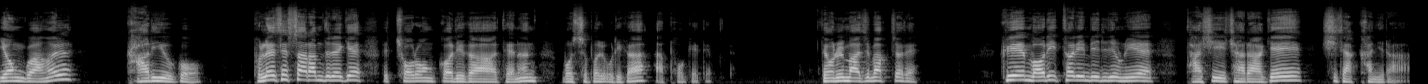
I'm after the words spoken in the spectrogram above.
영광을 가리우고 블레셋 사람들에게 조롱거리가 되는 모습을 우리가 보게 됩니다. 오늘 마지막 절에 그의 머리털이 밀린 후에 다시 자라게 시작하니라.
